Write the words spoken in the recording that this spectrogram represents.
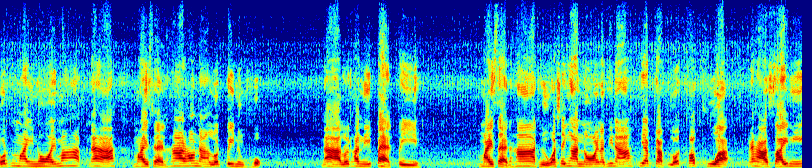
รถใหม่น้อยมากนะคะไม่แสนห้าเท่านั้นรถปี 16นะคะรถคันนี้ 8 ปี ไม่แสนห้าถือว่าใช้งานน้อยนะพี่นะ เทียบกับรถครอบครัวนะคะไซส์นี้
